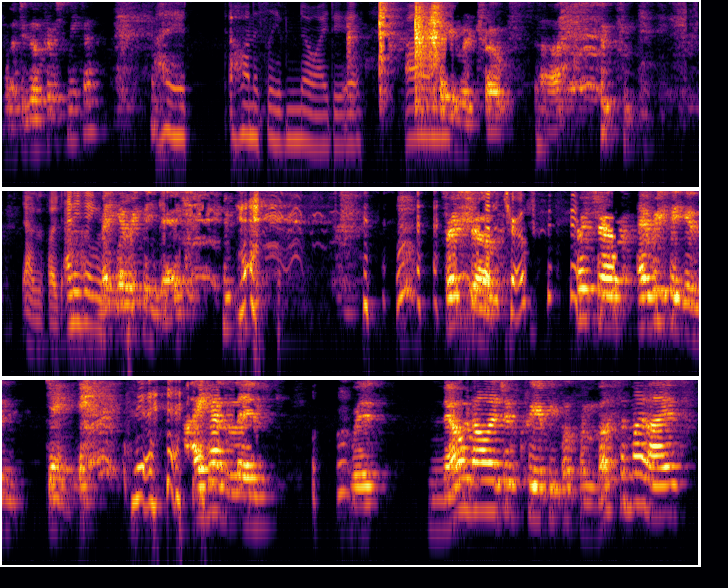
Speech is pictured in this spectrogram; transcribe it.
You want to go first, Mika? I honestly have no idea. Um, Favorite tropes. Uh, Yeah, just like anything. Make everything gay. First Is that a trope. trope? First trope. Everything is gay. I have lived with no knowledge of queer people for most of my life.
